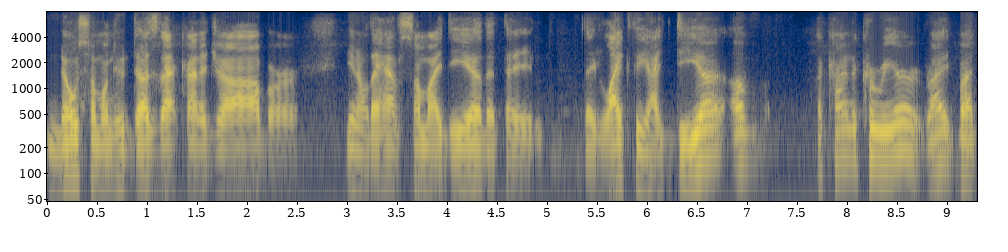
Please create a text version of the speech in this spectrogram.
know someone who does that kind of job, or you know they have some idea that they they like the idea of a kind of career, right? But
